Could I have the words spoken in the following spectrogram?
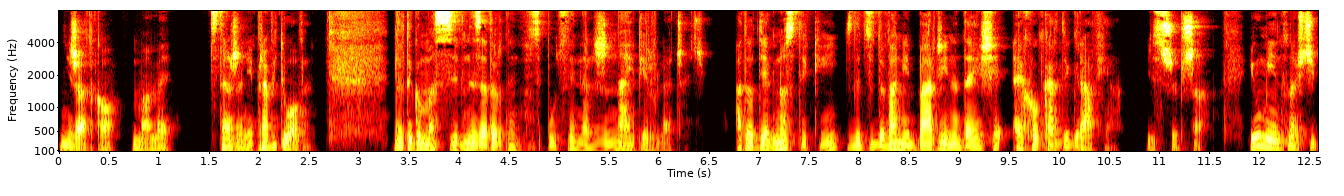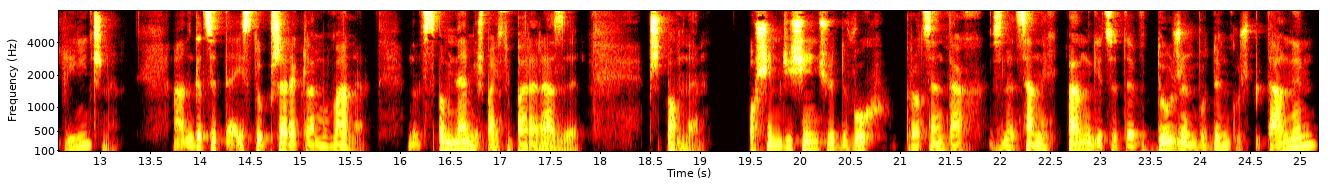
Nierzadko mamy stężenie prawidłowe. Dlatego masywny zator tętnicy płucnej należy najpierw leczyć. A do diagnostyki zdecydowanie bardziej nadaje się echokardiografia. Jest szybsza i umiejętności kliniczne. ANGCT jest tu przereklamowane. No, wspominałem już Państwu parę razy. Przypomnę, 82% zlecanych ANGCT w dużym budynku szpitalnym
